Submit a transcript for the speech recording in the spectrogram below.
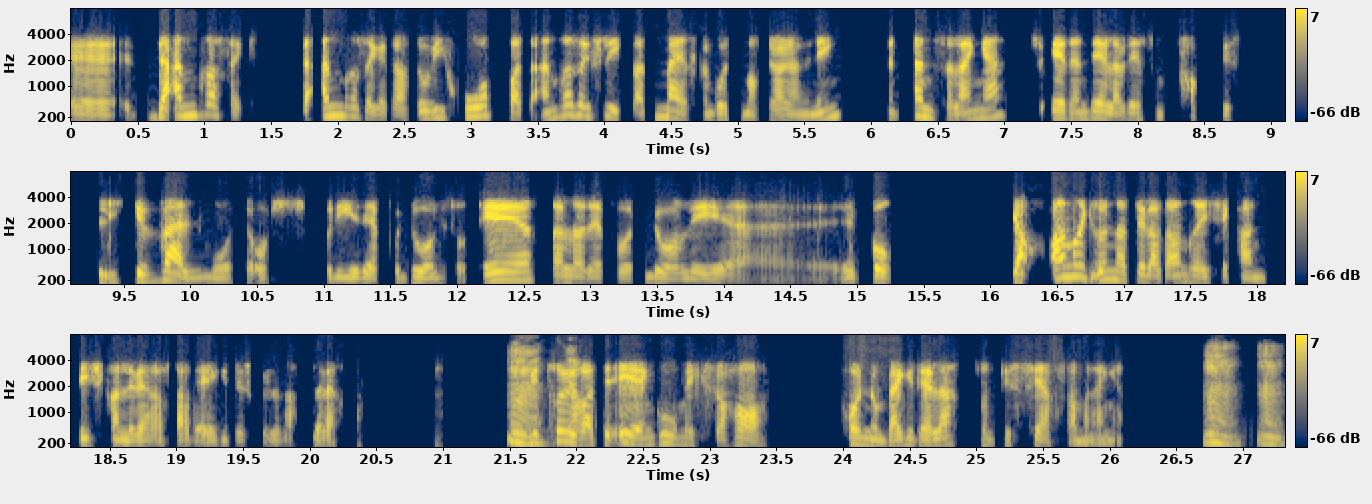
eh, Det endrer seg. Det endrer seg etter hvert, og vi håper at det endrer seg slik at mer kan gå til materialgjenvinning. Men enn så lenge så er det en del av det som faktisk likevel må til oss. Fordi det er for dårlig sortert, eller det er for dårlig eh, ja, andre grunner til at andre ikke kan, ikke kan leveres der det egentlig skulle vært levert. mm, Vi tror ja. at det er en god miks å ha hånd om begge deler, sånn at vi ser sammenhengen. Mm, mm.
